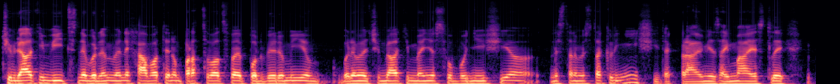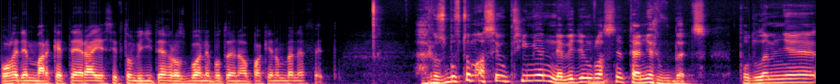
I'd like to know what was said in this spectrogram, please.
čím dál tím víc nebudeme nechávat jenom pracovat své podvědomí a budeme čím dál tím méně svobodnější a nestaneme se tak línější. Tak právě mě zajímá, jestli pohledem marketéra, jestli v tom vidíte hrozbu, nebo to je naopak jenom benefit. Hrozbu v tom asi upřímně nevidím vlastně téměř vůbec. Podle mě eh,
